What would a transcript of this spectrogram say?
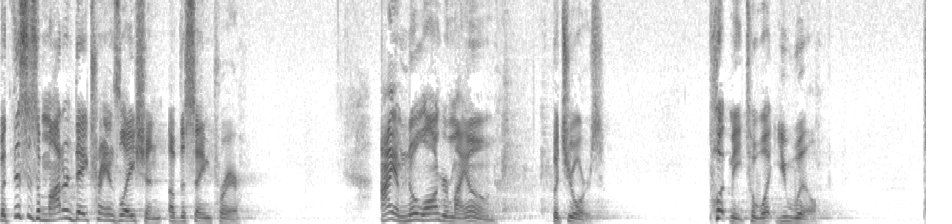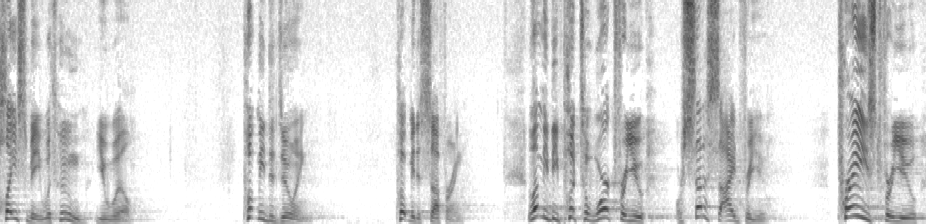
But this is a modern day translation of the same prayer. I am no longer my own, but yours. Put me to what you will. Place me with whom you will. Put me to doing. Put me to suffering. Let me be put to work for you or set aside for you, praised for you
